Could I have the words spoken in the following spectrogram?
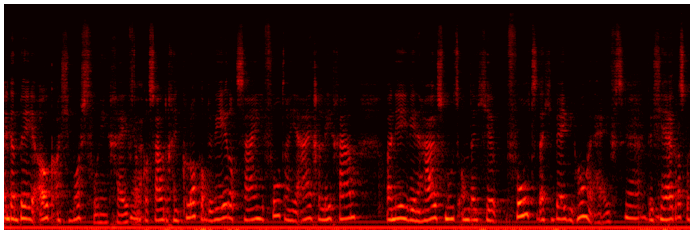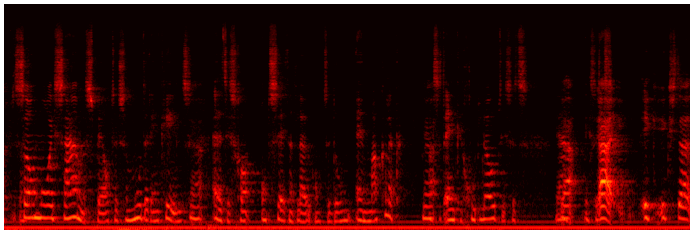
En dat ben je ook als je borstvoeding geeft. Ook al zou er geen klok op de wereld zijn, je voelt aan je eigen lichaam wanneer je weer naar huis moet, omdat je voelt dat je baby honger heeft. Ja, Dus je hebt zo'n mooi samenspel tussen moeder en kind. Ja, En het is gewoon ontzettend leuk om te doen en makkelijk. ja. Als het één keer goed loopt, is het. Ja, is het, Ja, ik, ik, sta,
